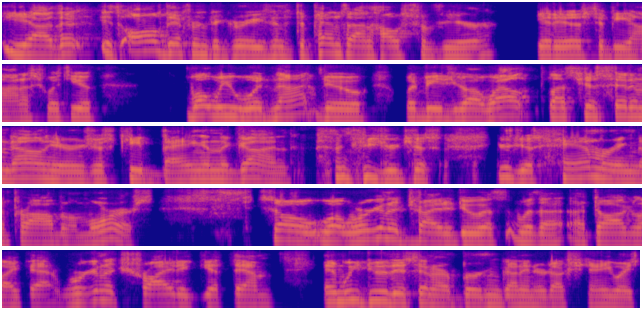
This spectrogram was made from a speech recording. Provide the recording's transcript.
Yeah, there, it's all different degrees, and it depends on how severe it is. To be honest with you, what we would not do would be to go, well, let's just sit him down here and just keep banging the gun you're just you're just hammering the problem worse. So what we're going to try to do with with a, a dog like that, we're going to try to get them, and we do this in our bird and gun introduction anyways.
